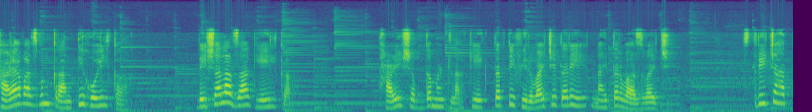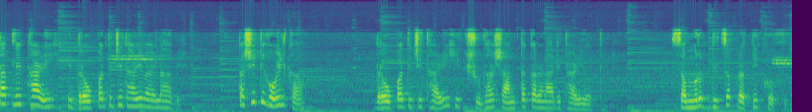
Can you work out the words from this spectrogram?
थाळ्या वाजवून क्रांती होईल का? देशाला जाग येईल का? थाळी शब्द म्हटला की एकतर ती फिरवायची तरी नाहीतर वाजवायची. स्त्रीच्या हातातली थाळी ही द्रौपदीची थाळी व्हायला हवी. तशी ती होईल का? द्रौपदीची थाळी ही क्षुधा शांत करणारी थाळी होती. समृद्धीचं प्रतीक होती.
